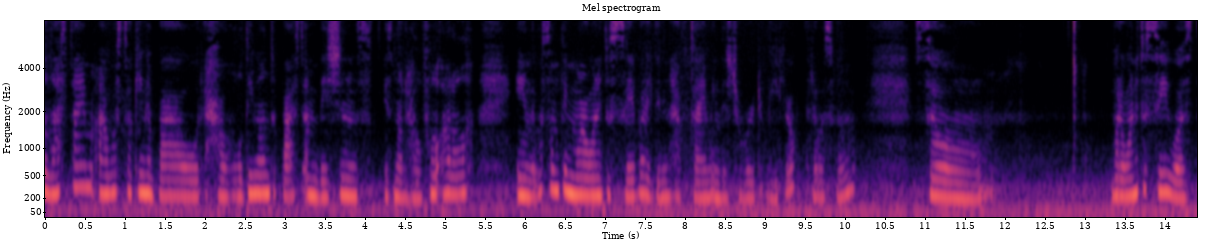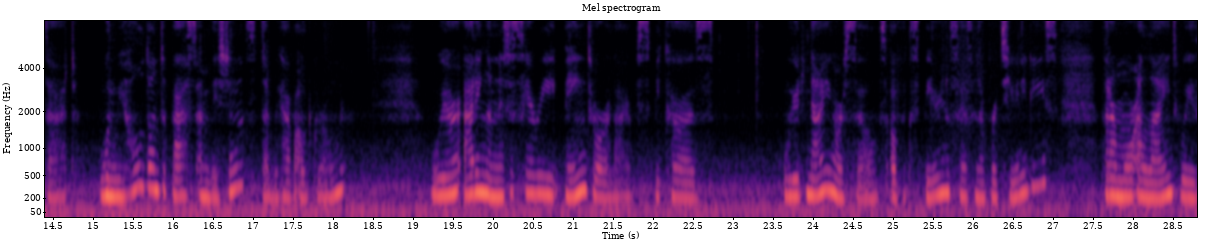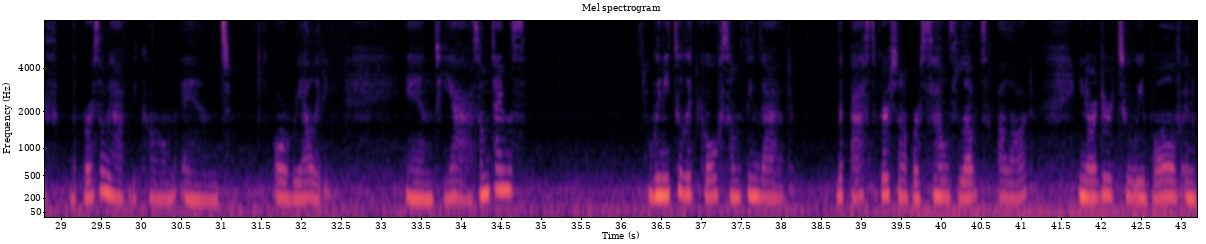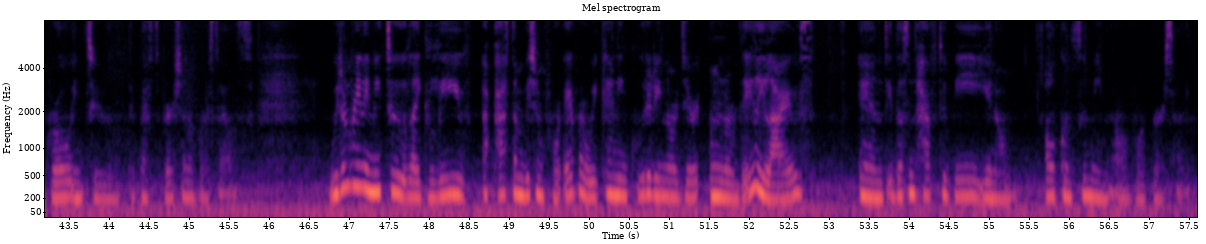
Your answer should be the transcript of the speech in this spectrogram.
So, last time I was talking about how holding on to past ambitions is not helpful at all, and there was something more I wanted to say, but I didn't have time in the short video that I was filming. So, what I wanted to say was that when we hold on to past ambitions that we have outgrown, we're adding unnecessary pain to our lives because we're denying ourselves of experiences and opportunities that are more aligned with the person we have become and our reality. And yeah, sometimes we need to let go of something that the past version of ourselves loved a lot in order to evolve and grow into the best version of ourselves. We don't really need to like leave a past ambition forever. We can include it in our in our daily lives, and it doesn't have to be, you know, all consuming of our person.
